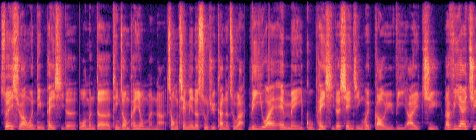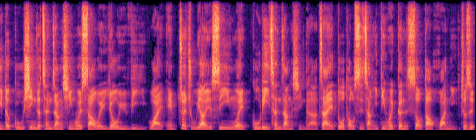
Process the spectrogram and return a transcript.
所以喜欢稳定配息的我们的听众朋友们呐，从前面的数据看得出来，VYM 每一股配息的现金会高于 VIG，那 VIG 的股性的成长性会稍微优于 VYM，最主要也是因为股利成长型的啊，在多头市场一定会更受到欢迎，就是。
